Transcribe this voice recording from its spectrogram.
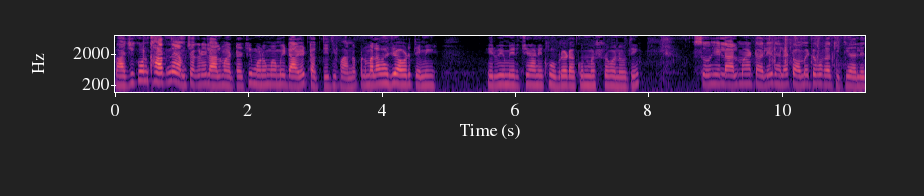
भाजी कोण खात नाही आमच्याकडे लाल माठाची म्हणून मग मी डाळीत टाकते ती पानं. पण मला भाजी आवडते. मी हिरवी मिरची आणि खोबरं टाकून मस्त बनवते. सो हे लाल माठ आले ह्याला टोमॅटो बघा किती आलेत.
